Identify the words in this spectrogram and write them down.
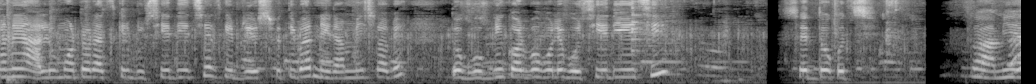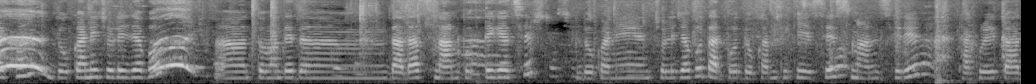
এখানে আলু মটর আজকে বসিয়ে দিয়েছি, আজকে বৃহস্পতিবার, নিরামিষ হবে। তো ঘুগনি করব বলে বসিয়ে দিয়েছি। সেদ্ধ করছি। তো আমি এখন দোকানে চলে যাব। তোমাদের দাদা স্নান করতে গেছে। দোকানে চলে যাব, তারপর দোকান থেকে এসে স্নান সেরে ঠাকুরের কাজ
